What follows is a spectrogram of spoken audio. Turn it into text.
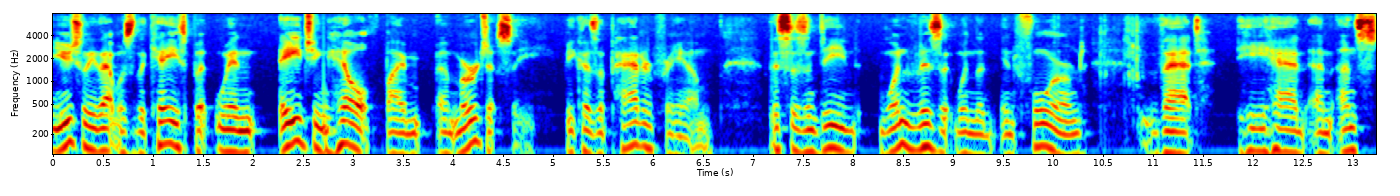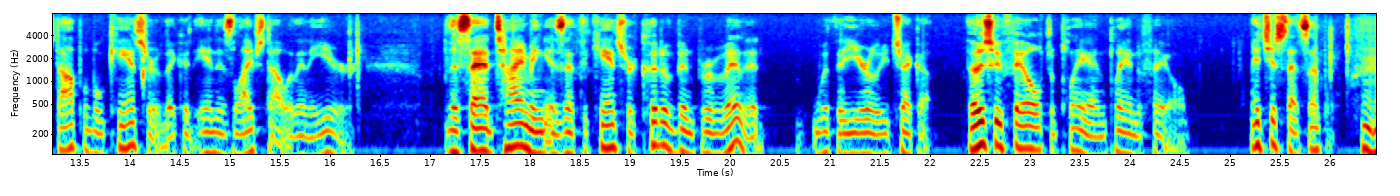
usually that was the case, but when aging health by emergency because a pattern for him, this is indeed one visit when the informed that he had an unstoppable cancer that could end his lifestyle within a year. The sad timing is that the cancer could have been prevented with a yearly checkup. Those who fail to plan plan to fail. It's just that simple. Hmm.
